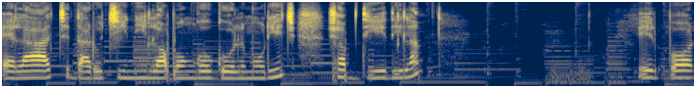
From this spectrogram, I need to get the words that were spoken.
এলাচ, দারুচিনি, লবঙ্গ, গোলমরিচ সব দিয়ে দিলাম। এরপর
